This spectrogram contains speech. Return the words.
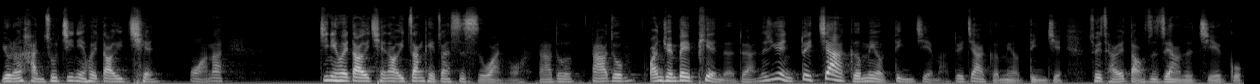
有人喊出今年会到一千，哇，那今年会到一千，然后一张可以赚四十万，哇，大家都大家都完全被骗了，对啊，那因为你对价格没有定见嘛，对价格没有定见，所以才会导致这样的结果。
